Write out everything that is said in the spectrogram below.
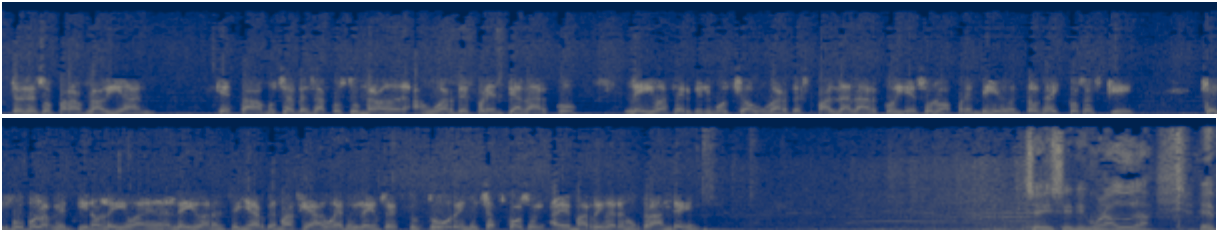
Entonces eso para Flavián que estaba muchas veces acostumbrado a jugar de frente al arco, le iba a servir mucho a jugar de espalda al arco y eso lo ha aprendido. Entonces hay cosas que, que el fútbol argentino le, iba, le iban a enseñar demasiado, bueno, y la infraestructura y muchas cosas. Además, River es un grande. Sí, sin ninguna duda. Eh,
